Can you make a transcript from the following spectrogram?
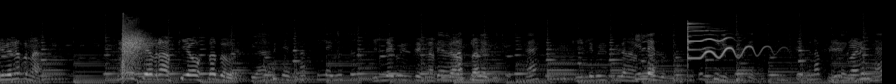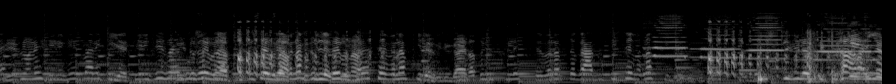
দিবেন না কি কি অবস্থা তো তুই আর সেভেন কি অবস্থা হ্যাঁ কি লেগুছি কি কি জানো লেগেছিস তুই তো থ্রি সেভেন আপ ফ্রিজ মানে ফ্রিজ মানে থ্রি মানে কি থ্রি ফিস মানে তো আপ তো তুই তো সেভেন লেগেছিস আপ সেভেন আপ কি তুই লেগেছিস গায়টা তুই স্কুলে সেভেন আপ তো গাছে তুই সেভেন আপ কি লেগেছিস কি গিলা তুই খাড়া ইয়ে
